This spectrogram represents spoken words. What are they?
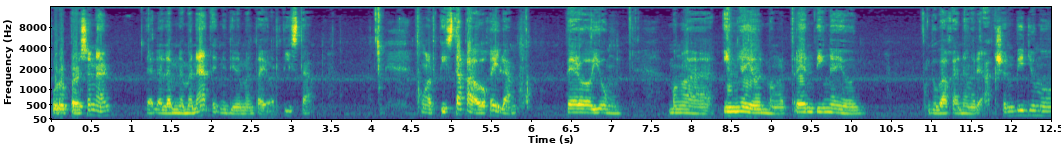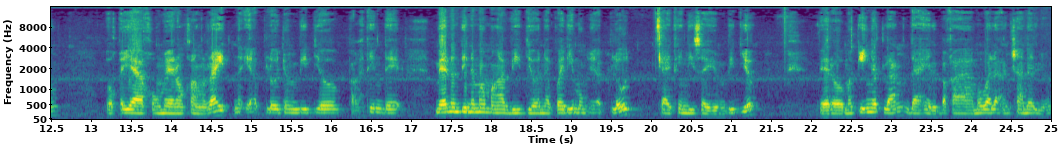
puro personal, dahil alam naman natin, hindi naman tayo artista. Kung artista ka, okay lang. Pero yung mga in ngayon, mga trending ngayon, gawa ka ng reaction video mo, o kaya kung meron kang right na i-upload yung video, bakit hindi? Meron din namang mga video na pwede mong i-upload kahit hindi sa yung video. Pero mag-ingat lang dahil baka mawala ang channel nyo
